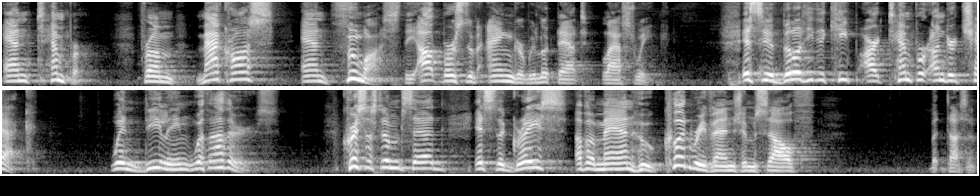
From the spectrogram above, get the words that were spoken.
and temper, from makros and thumos, the outburst of anger we looked at last week. It's the ability to keep our temper under check when dealing with others. Chrysostom said, It's the grace of a man who could revenge himself, but doesn't.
